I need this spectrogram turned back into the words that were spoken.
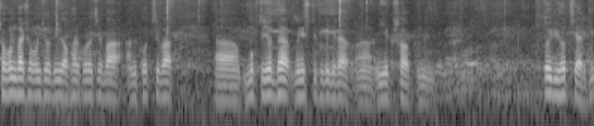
স্বপন ভাই, স্বপন চৌধুরী অফার করেছে বা আমি করছি বা মুক্তিযোদ্ধা মিনিস্ট্রি থেকে যেটা ইয়ে সব তৈরি হচ্ছে আর কি।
